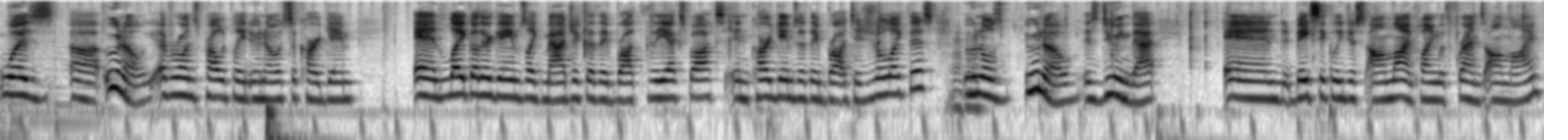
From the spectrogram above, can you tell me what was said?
Was uh, Uno. Everyone's probably played Uno. It's a card game. And like other games like Magic that they brought to the Xbox and card games that they brought digital like this, Uno's Uno is doing that and basically just online playing with friends online.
